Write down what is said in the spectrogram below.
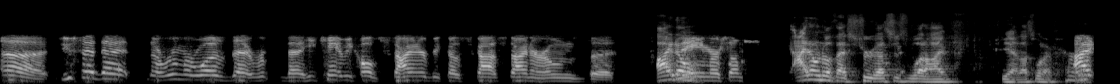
uh, you said that the rumor was that that he can't be called Steiner because Scott Steiner owns the I don't name or something. I don't know if that's true. That's just what I've yeah, that's what I've heard. I,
